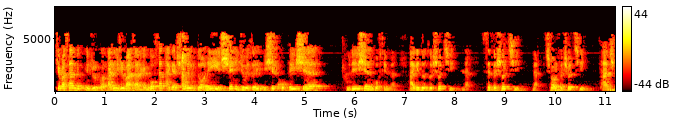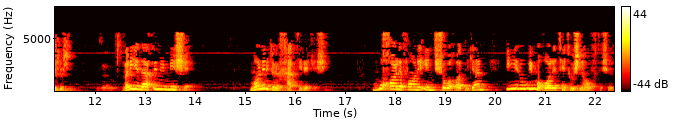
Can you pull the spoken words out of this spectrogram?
که مثلا اینجور قدیم اینجور مثلا می‌گفتن اگر شما یک دانه شن اینجا بذارید میشه کپه شن توده شن گفتیم نه. اگه دو تا شد چی؟ نه. سه تا شد چی؟ نه. چهار تا شد چی؟ پنج تا شد ولی یه دفعه میشه. ما نمی‌تونیم خطی بکشیم مخالفان این شبهات میگن این رو این مقالطه توش نهفته شده.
